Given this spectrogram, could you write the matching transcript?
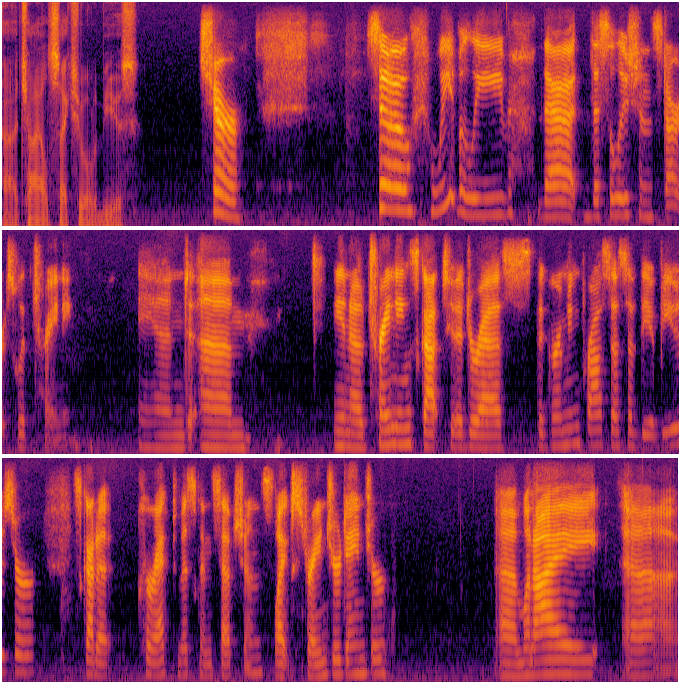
uh, child sexual abuse? Sure. So we believe that the solution starts with training. And, um, you know, training's got to address the grooming process of the abuser. It's got to correct misconceptions like stranger danger. Um, when I uh,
